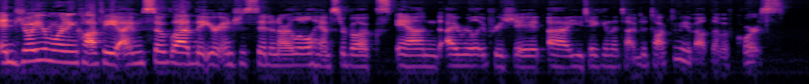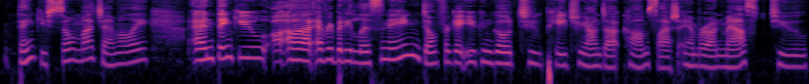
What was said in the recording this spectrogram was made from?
enjoy your morning coffee. I'm so glad that you're interested in our little hamster books, and I really appreciate uh, you taking the time to talk to me about them. Of course. Thank you so much, Emily. And thank you, uh, everybody listening. Don't forget you can go to patreon.com slash amber to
